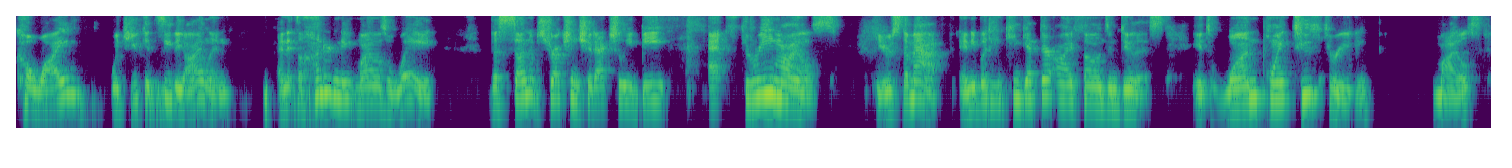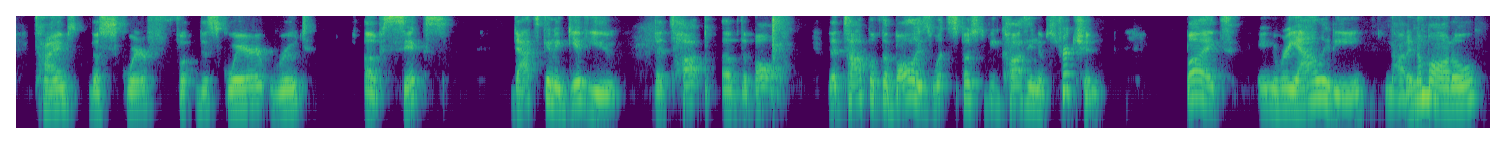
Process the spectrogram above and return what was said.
Kauai, which you could see the island, and it's 108 miles away. The sun obstruction should actually be at three miles. Here's the map Anybody can get their iPhones and do this. It's 1.23 miles times the square foot, the square root of six. That's going to give you the top of the ball. The top of the ball is what's supposed to be causing obstruction. But in reality, not in a model,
